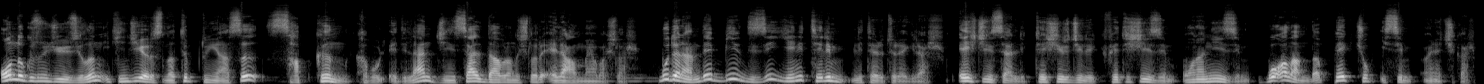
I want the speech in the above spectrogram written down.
19. yüzyılın ikinci yarısında tıp dünyası sapkın kabul edilen cinsel davranışları ele almaya başlar. Bu dönemde bir dizi yeni terim literatüre girer. Eşcinsellik, teşhircilik, fetişizm, onanizm bu alanda pek çok isim öne çıkar.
